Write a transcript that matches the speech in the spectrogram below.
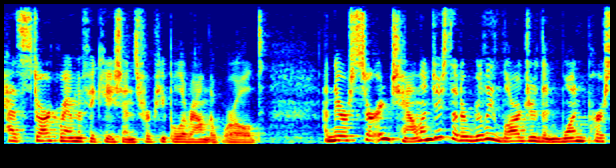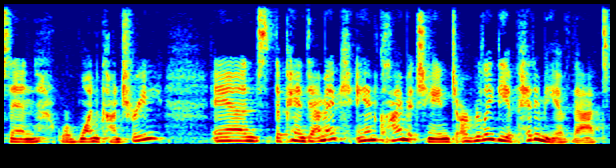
has stark ramifications for people around the world. And there are certain challenges that are really larger than one person or one country. And the pandemic and climate change are really the epitome of that.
